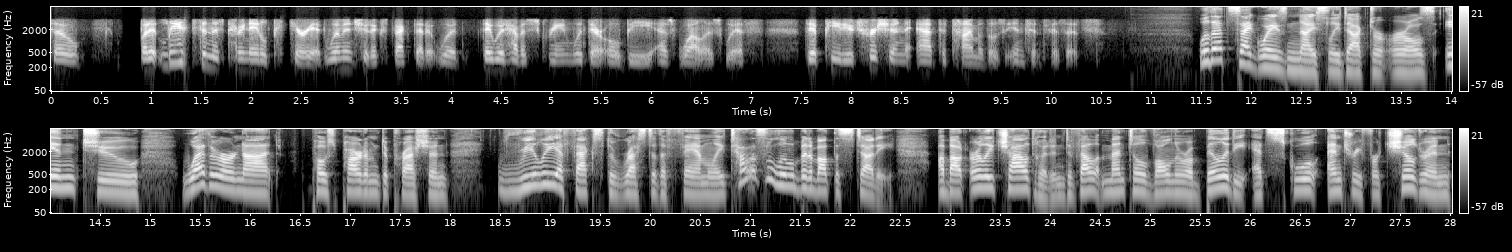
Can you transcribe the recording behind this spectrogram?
so, but at least in this perinatal period, women should expect that it would they would have a screen with their OB as well as with their pediatrician at the time of those infant visits. Well, that segues nicely, Dr. Earls, into whether or not postpartum depression really affects the rest of the family. Tell us a little bit about the study about early childhood and developmental vulnerability at school entry for children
